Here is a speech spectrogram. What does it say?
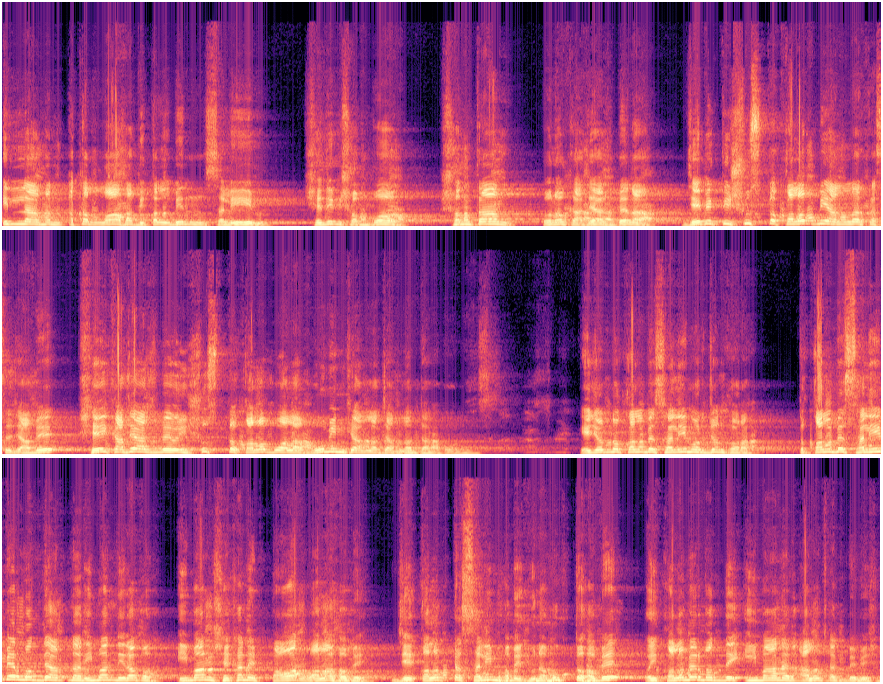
ইল্লা মান আতাল্লাহা বিকলবিন সালিম। সেদিন সম্পদ, সন্তান কোনো কাজে আসবে না। যে ব্যক্তি সুস্থ কলব নিয়ে আল্লাহর কাছে যাবে, সেই কাজে আসবে ওই সুস্থ কলবওয়ালা মুমিনকে আল্লাহ জান্নাত দান করবে এই জন্য কলবে সালিম অর্জন করা। তো কলবে সালিমের মধ্যে আপনার ইমান নিরাপদ। ইমান সেখানে পাওয়ার ওয়ালা হবে। যে কলবটা সালিম হবে, গুণামুক্ত হবে, ওই কলমের মধ্যে ইমানের আলো থাকবে বেশি।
